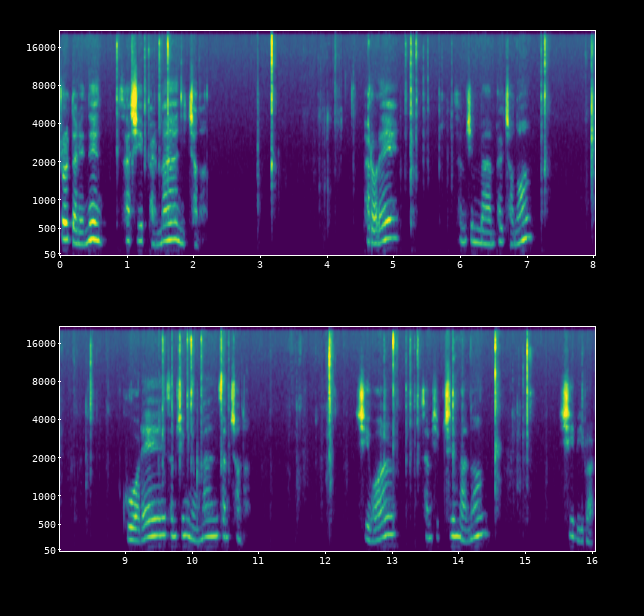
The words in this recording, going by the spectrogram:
7월 달에는 48만 2천 원. 8월에 30만 8천 원. 9월에 36만 3천 원. 10월 37만 원. 11월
